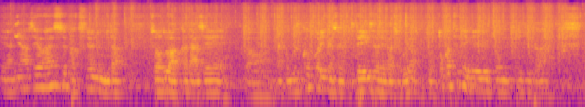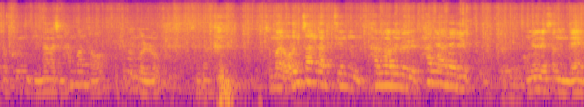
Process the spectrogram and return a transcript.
네, 안녕하세요. 한스 박수현입니다. 저도 아까 낮에 어, 약간 울컥거리면서 무대에서 해가지고요. 좀 똑같은 얘기를 좀 드리기가 조금 민망하지만 한번 더 해본 걸로 정말 얼음장 같은 하루하루를 한 해 한 해를 그 공연을 했었는데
